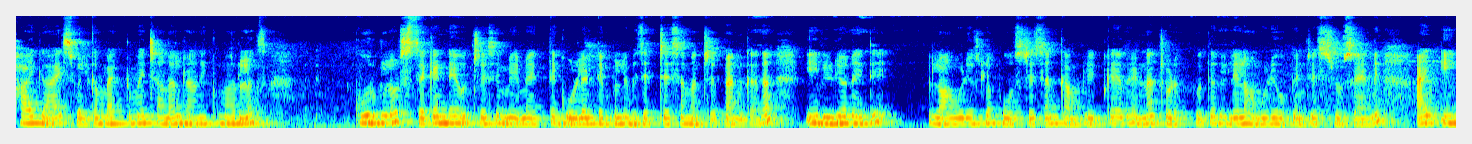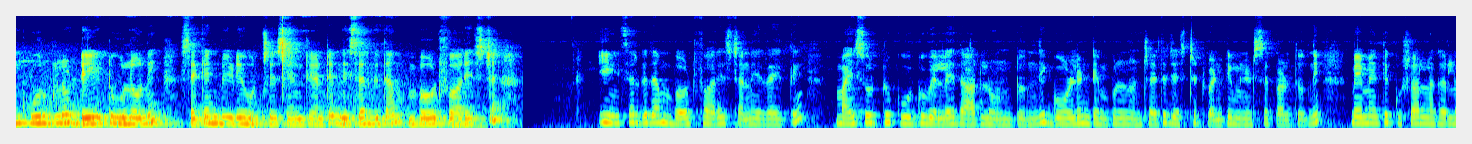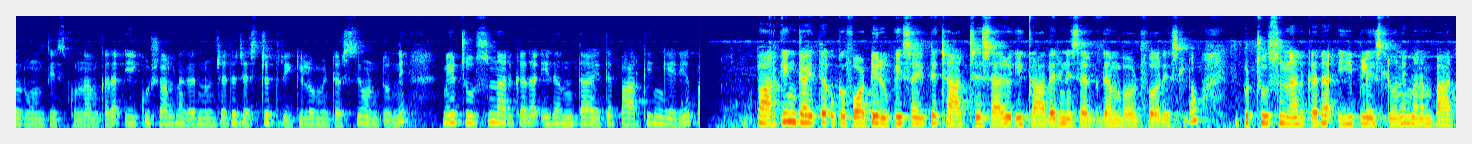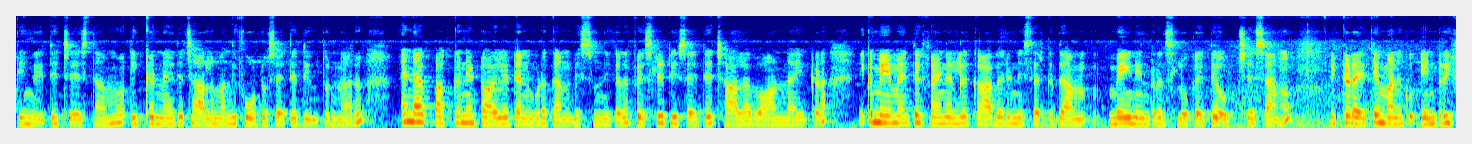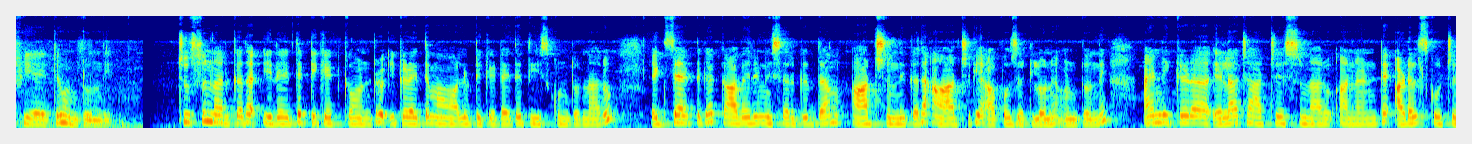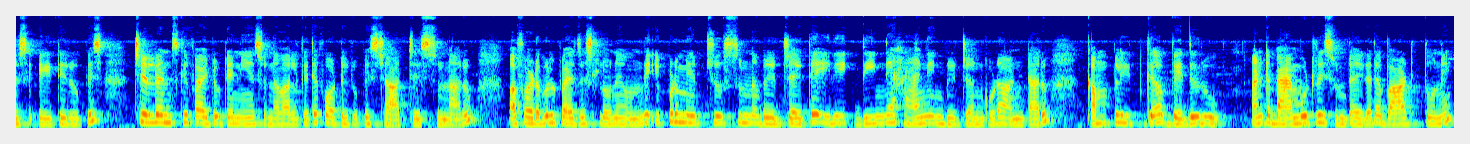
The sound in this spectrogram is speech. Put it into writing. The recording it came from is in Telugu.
Hi guys welcome back to my channel Rani Kumar lux కూర్గ్లో second day వచ్చేసి మేమైతే గోల్డెన్ టెంపుల్ని విజిట్ చేసామని చెప్పాను కదా. ఈ వీడియోని అయితే లాంగ్ వీడియోస్లో పోస్ట్ చేశాను కంప్లీట్గా ఎవరైనా చూడకపోతే వెళ్ళి లాంగ్ వీడియో ఓపెన్ చేసి చూసేయండి. అండ్ ఈ కూర్గ్లో డే టూలోని సెకండ్ వీడియో వచ్చేసి ఏంటి అంటే నిసర్గదం బర్డ్ ఫారెస్ట్. ఈ నిసర్గదం బర్డ్ ఫారెస్ట్ అనేది అయితే మైసూర్ టు కూర్గు వెళ్ళే దారిలో ఉంటుంది. గోల్డెన్ టెంపుల్ నుంచి అయితే జస్ట్ ట్వంటీ మినిట్సే పడుతుంది. మేమైతే కుషాల్ నగర్లో రూమ్ తీసుకున్నాం కదా. ఈ కుషాల్ నగర్ నుంచి అయితే జస్ట్ త్రీ కిలోమీటర్సే ఉంటుంది. మీరు చూస్తున్నారు కదా ఇదంతా అయితే పార్కింగ్ ఏరియా. పార్కింగ్ అయితే ఒక ఫార్టీ రూపీస్ అయితే ఛార్జ్ చేశారు ఈ కావేరి నిసర్గదం బర్డ్ ఫారెస్ట్లో. ఇప్పుడు చూస్తున్నారు కదా ఈ ప్లేస్లోనే మనం పార్కింగ్ అయితే చేస్తాము. ఇక్కడనైతే చాలా మంది ఫొటోస్ అయితే దిగుతున్నారు. అండ్ ఆ పక్కనే టాయిలెట్ అని కూడా కనిపిస్తుంది కదా ఫెసిలిటీస్ అయితే చాలా బాగున్నాయి ఇక్కడ. ఇక మేమైతే ఫైనల్గా కావేరి నిసర్గదం మెయిన్ ఎంట్రన్స్లోకి అయితే వచ్చేసాము. ఇక్కడైతే మనకు ఎంట్రీ ఫీ అయితే ఉంటుంది. చూస్తున్నారు కదా ఇదైతే టికెట్ కౌంటర్. ఇక్కడైతే మా వాళ్ళు టికెట్ అయితే తీసుకుంటున్నారు. ఎగ్జాక్ట్గా కావేరి నిసర్గదం ఆర్చ్ ఉంది కదా ఆ ఆర్చ్కి ఆపోజిట్లోనే ఉంటుంది. అండ్ ఇక్కడ ఎలా చార్జ్ చేస్తున్నారు అని అంటే అడల్ట్స్కి వచ్చేసి ఎయిటీ రూపీస్ చిల్డ్రన్స్కి ఫైవ్ టు టెన్ ఇయర్స్ ఉన్న వాళ్ళకైతే ఫార్టీ రూపీస్ ఛార్జ్ చేస్తున్నారు. అఫోర్డబుల్ ప్రైజెస్లోనే ఉంది. ఇప్పుడు మీరు చూస్తున్న బ్రిడ్జ్ అయితే ఇది దీన్నే హ్యాంగింగ్ బ్రిడ్జ్ అని కూడా అంటారు. కంప్లీట్గా వెదురు అంటే బ్యాంబూ ట్రీస్ ఉంటాయి కదా వాటితోనే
